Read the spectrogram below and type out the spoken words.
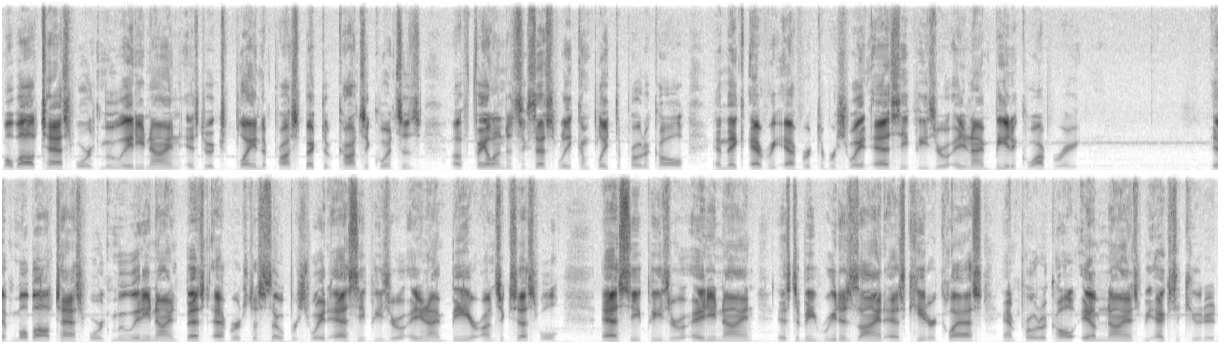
Mobile Task Force MU-89 is to explain the prospective consequences of failing to successfully complete the Protocol and make every effort to persuade SCP-089-B to cooperate. If Mobile Task Force MU-89's best efforts to so persuade SCP-089-B are unsuccessful, SCP-089 is to be redesigned as Keter-class and Protocol M9 is to be executed.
